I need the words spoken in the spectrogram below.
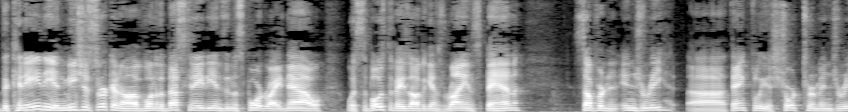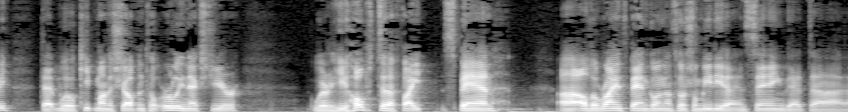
the Canadian Misha Cirkunov, one of the best Canadians in the sport right now, was supposed to face off against Ryan Spann. Suffered an injury, uh, thankfully a short-term injury that will keep him on the shelf until early next year, where he hopes to fight Spann uh, although Ryan Spann going on social media and saying that uh,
